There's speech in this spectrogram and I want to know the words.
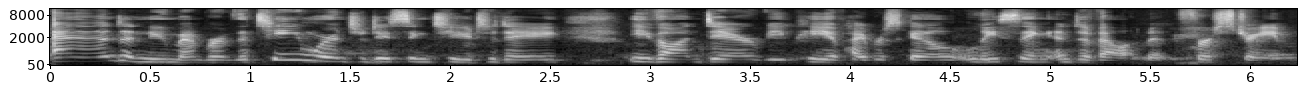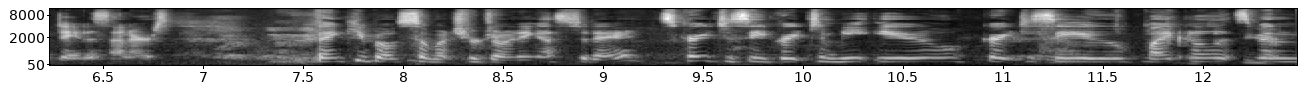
and a new member of the team we're introducing to you today, Yvonne Dare, VP of Hyperscale Leasing and Development for Stream Data Centers. Thank you both so much for joining us today. It's great to see, great to meet you, great to see you, Michael. It's been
